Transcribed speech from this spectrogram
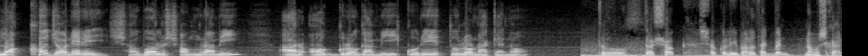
লক্ষ জনেরে সবল সংগ্রামী আর অগ্রগামী করে তোলো না কেন? তো দর্শক, সকলেই ভালো থাকবেন। নমস্কার।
